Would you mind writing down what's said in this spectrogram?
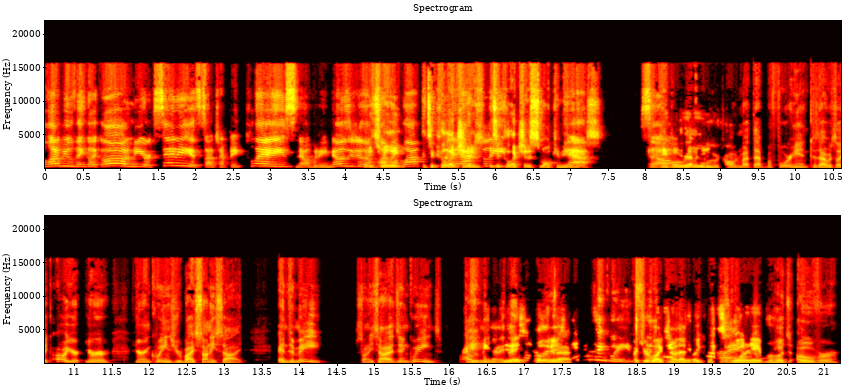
a lot of people think like oh new york city it's such a big place nobody knows each other But it's blah really blah blah it's a it collection of it's a collection of small communities. So and people really- we were talking about that beforehand because I was like, "Oh, you're you're you're in Queens. You're by Sunnyside," and to me, Sunnyside's in Queens. right Doesn't mean anything. is. Well, it different is. than that. it's in queens But you're like, no, that's like Right. three neighborhoods over.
